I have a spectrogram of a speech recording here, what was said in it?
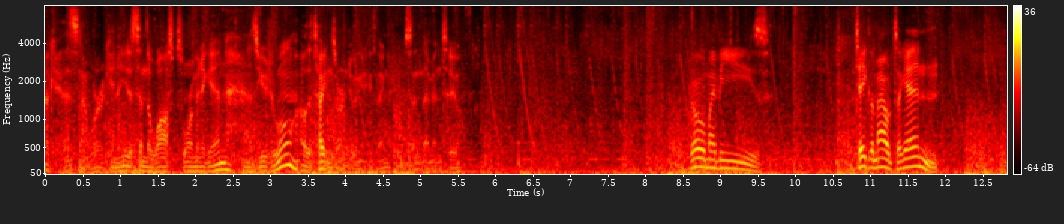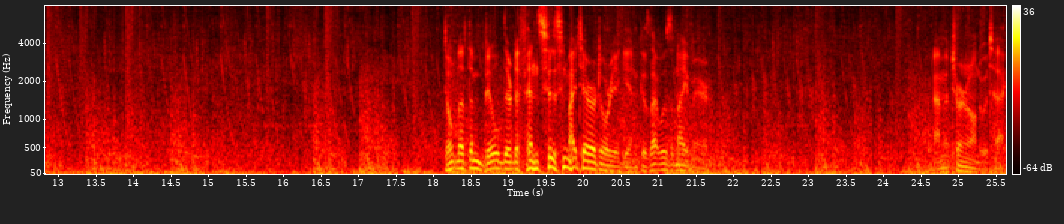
Okay, that's not working. I need to send the Wasp Swarm in again, as usual. Oh, the Titans aren't doing anything. Send them in too. Go, my bees! Take them out again! Don't let them build their defenses in my territory again, because that was a nightmare. I'm gonna turn it on to attack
